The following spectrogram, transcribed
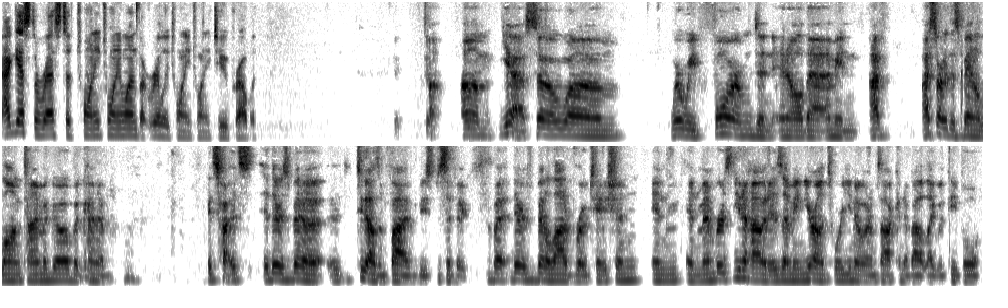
I guess the rest of 2021, but really 2022, probably. Um, yeah, so um, where we formed and, and all that. I mean, I've I started this band a long time ago, but kind of it's hard. It's there's been a 2005 to be specific, but there's been a lot of rotation in in members. You know how it is. I mean, you're on tour. You know what I'm talking about. Like with people,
